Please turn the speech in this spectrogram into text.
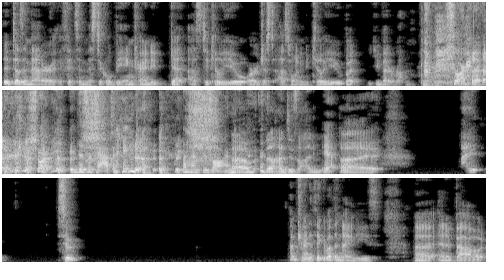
It doesn't matter if it's a mystical being trying to get us to kill you or just us wanting to kill you, but you better run. Sure. Sure. This is happening. The hunt is on. um, the hunt is on. Yeah. Uh, I so I'm trying to think about the '90s uh, and about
